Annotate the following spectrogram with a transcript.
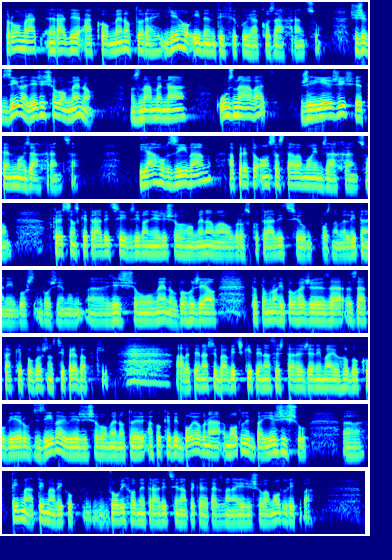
v prvom rade ako meno, ktoré jeho identifikuje ako záchrancu. Čiže vzývať Ježišovo meno znamená uznávať, že Ježiš je ten môj záchranca. Ja ho vzývam a preto on sa stáva môjim záchrancom kresťanskej tradícii vzývanie Ježišovho mena má obrovskú tradíciu. Poznáme litánie Bož, Božiemu eh, Ježišovmu menu. Bohužiaľ, toto mnohí považujú za, za také pobožnosti pre babky. Ale tie naše babičky, tie naše staré ženy majú hlbokú vieru, vzývajú Ježišovo meno. To je ako keby bojovná modlitba Ježišu. Eh, ty má, ty má výkup. Vo východnej tradícii napríklad je tzv. Ježišova modlitba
